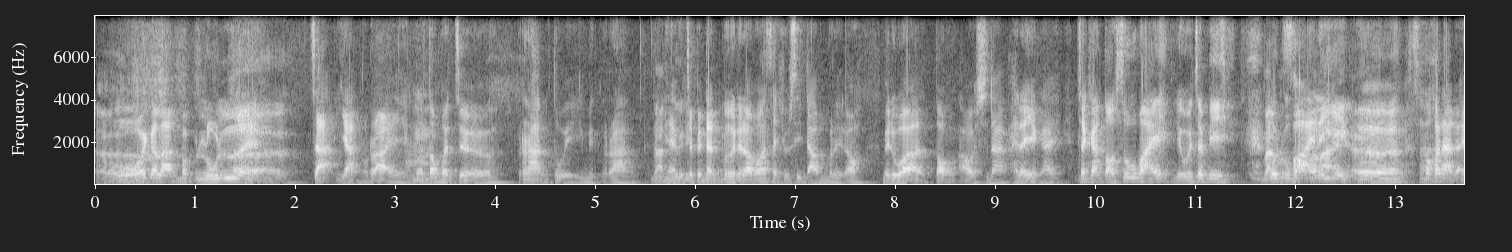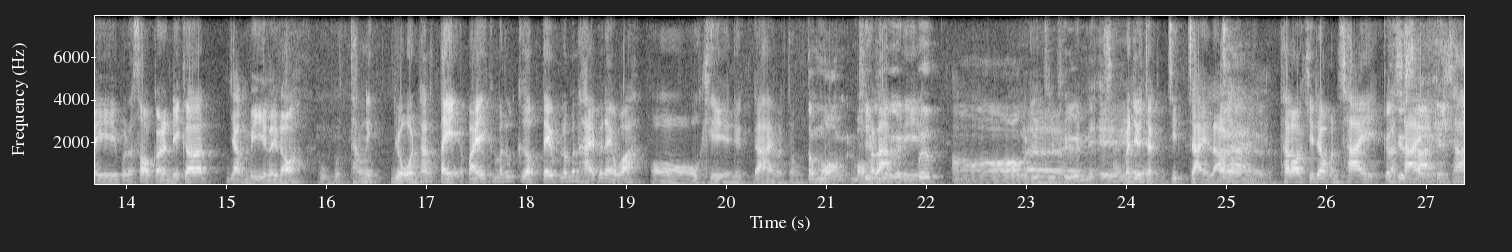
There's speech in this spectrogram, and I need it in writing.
โอ้ยกำลังแบบลุ้นเลย จะอย่างไรเมื่อต้องมาเจอร่างตัวเองอีกหนึ่งร่างด้านแถมมืดจะเป็นด้านมืดด้วยนะเพราะว่าใส่ชุดสีดำมาเลยเนาะไม่รู้ว่าต้องเอาชนะให้ได้ยังไง จากการต่อสู้ไหมหรือว่าจะมีแบบกลอุบายอะไรอีกสอบอะไรเออใช่เพราะขนาดไอ้บททดสอบก่อนอันนี้ก็ยังมีเลยเนาะโอ้โหทั้งโยนทั้งเตะไปมันก็เกือบเต็มแล้วมันหายไปไหนวะอ๋อโอเค นึกได้มันต้องต้องมองมองที่ข้างล่างพื้นดีปุ๊บอ๋อมันอยู่ที่พื้นนี่เองใช่มันอยู่จากจิตใจเราใช่ถ้าเราคิดว่ามันใช่ก็คือใช่ใช่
